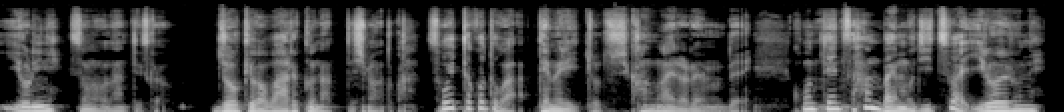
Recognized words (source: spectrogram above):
よりね、その、なんていうんですか、状況が悪くなってしまうとか、そういったことがデメリットとして考えられるので、コンテンツ販売も実はいろいろね、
